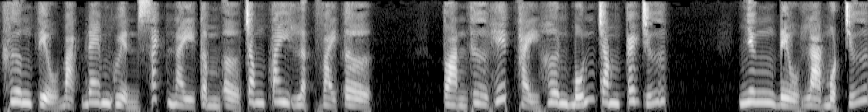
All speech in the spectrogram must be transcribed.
Khương Tiểu Bạch đem quyển sách này cầm ở trong tay lật vài tờ. Toàn thư hết thảy hơn 400 cái chữ. Nhưng đều là một chữ.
